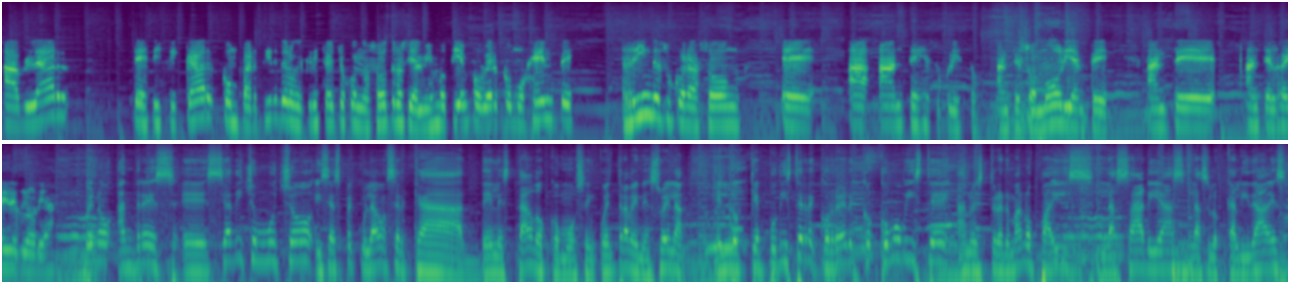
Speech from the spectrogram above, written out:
hablar, testificar, compartir de lo que Cristo ha hecho con nosotros y al mismo tiempo ver cómo gente rinde su corazón eh, ante Jesucristo, ante su amor y ante, ante, ante el Rey de Gloria. Bueno, Andrés, eh, se ha dicho mucho y se ha especulado acerca del estado como se encuentra Venezuela. En lo que pudiste recorrer, ¿cómo viste a nuestro hermano país, las áreas, las localidades?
